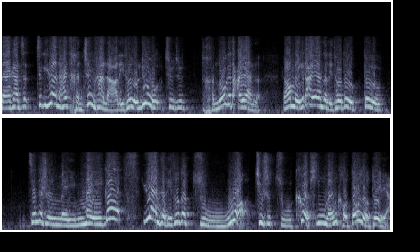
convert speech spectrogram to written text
大家看这这个院子还是很震撼的啊，里头有六就就很多个大院子，然后每个大院子里头都有都有，真的是每每个院子里头的主卧就是主客厅门口都有对联，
